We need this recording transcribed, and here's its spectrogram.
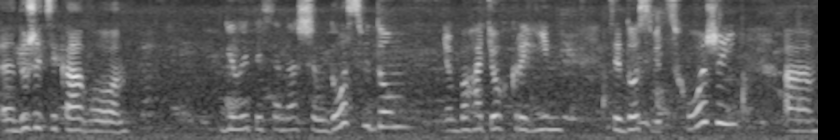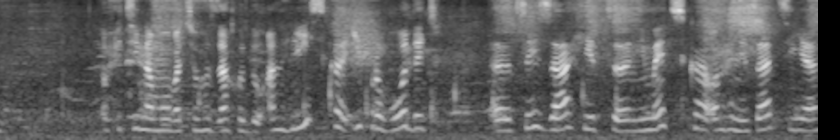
Е, Дуже цікаво ділитися нашим досвідом багатьох країн. Цей досвід схожий. Офіційна мова цього заходу англійська і проводить е, цей захід е, німецька організація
